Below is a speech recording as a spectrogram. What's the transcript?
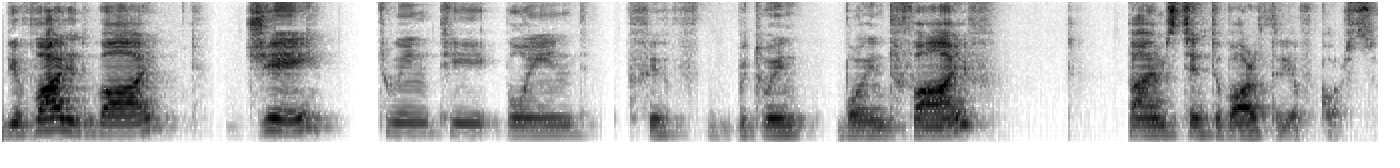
divided by J 20.5 between 0.5 times 10 to the power 3, of course.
